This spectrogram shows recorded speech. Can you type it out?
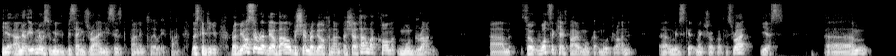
Yeah, I know. Even if we're saying Zraim, he says find him clearly. Fine. Let's continue. Rabbi Yosef, Rabbi Avahu, B'Shem Rabbi Yochanan, Makom Mudran. Um, so what's the case for Mudran? Uh, let me just get make sure I've got this right. Yes. Um,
